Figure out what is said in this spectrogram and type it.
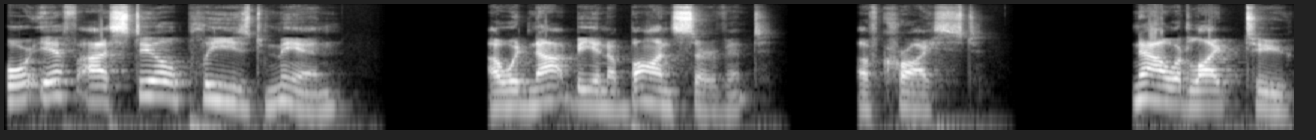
For if I still pleased men, I would not be in a bondservant of Christ. Now I would like to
